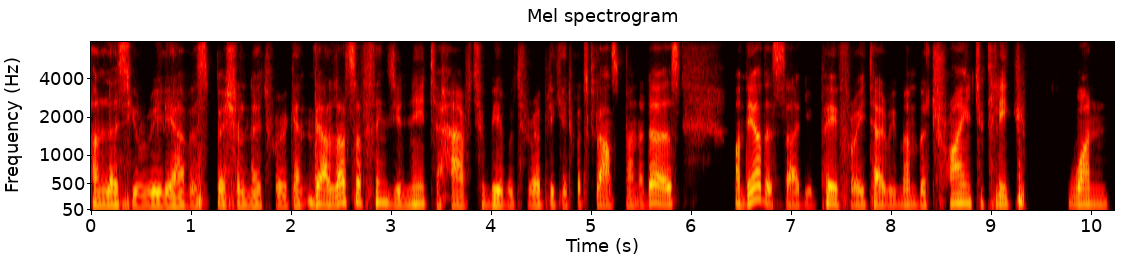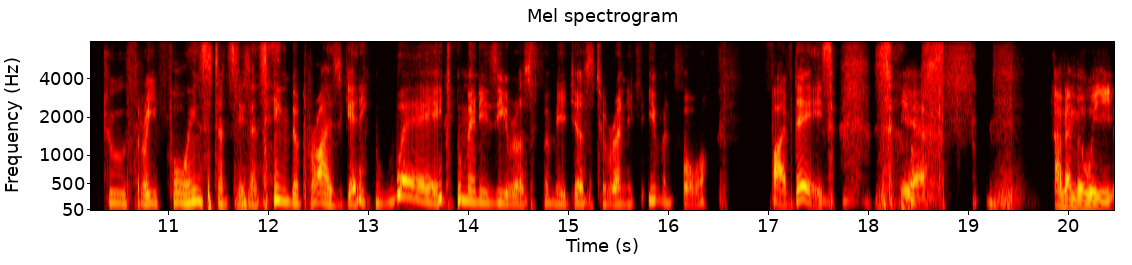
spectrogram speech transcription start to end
unless you really have a special network. And there are lots of things you need to have to be able to replicate what Cloud Spanner does. On the other side, you pay for it. I remember trying to click one, two, three, four instances and seeing the price getting way too many zeros for me just to run it, even for five days. So, yeah. I remember we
